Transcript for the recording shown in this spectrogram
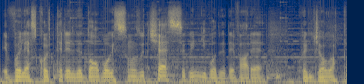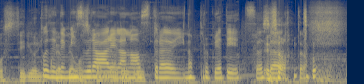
e voi le ascolterete dopo che sono successe, quindi potete fare quel gioco a posteriori. Potete misurare la nostra tutto. inappropriatezza, certo. Esatto.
